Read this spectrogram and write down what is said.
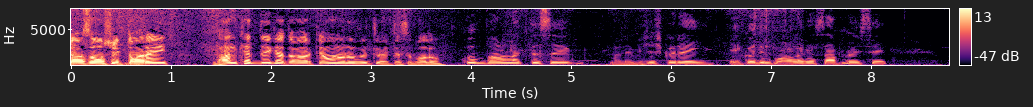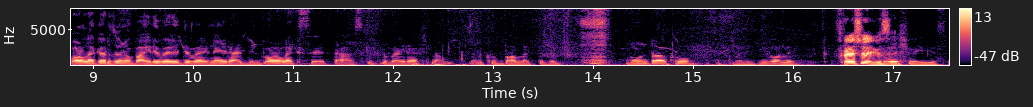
কি অবস্থা তোমার এই ধান ক্ষেত দেখে তোমার কেমন অনুভূতি হইতেছে বলো? খুব ভালো লাগতেছে মানে বিশেষ করে এই এই কয়দিন পড়ালেখার চাপ রয়েছে পড়ালেখার জন্য বাইরে বাইরে পারি নাই রাত দিন পড়া লাগছে তা আজকে একটু বাইরে আসলাম মানে খুব ভালো লাগতেছে মনটাও খুব মানে কি বলে? ফ্রেশ হয়ে গেছে? ফ্রেশ হয়ে গেছে।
